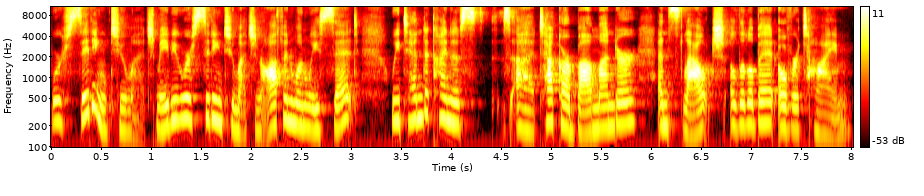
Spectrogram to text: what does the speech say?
we're sitting too much. Maybe we're sitting too much, and often when we sit, we tend to kind of uh, tuck our bum under and slouch a little bit over time.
